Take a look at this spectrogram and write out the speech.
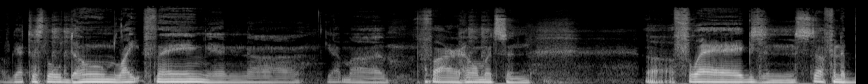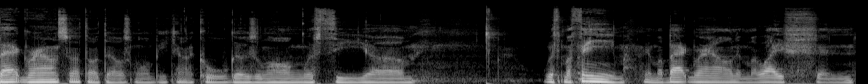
I've got this little dome light thing and uh, got my fire helmets and uh, flags and stuff in the background. So I thought that was going to be kind of cool. Goes along with the, um, with my theme and my background and my life and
